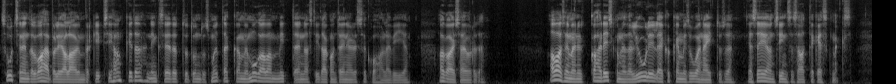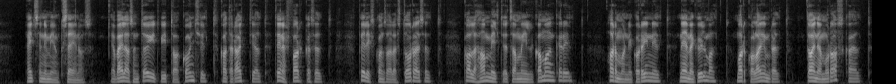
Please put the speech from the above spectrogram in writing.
suutsin endal vahepeal jala ümber kipsi hankida ning seetõttu tundus mõttekam ja mugavam mitte ennast idakonteinerisse kohale viia. aga asja juurde avasime nüüd kaheteistkümnendal juulil EKKM-is uue näituse ja see on siinse saate keskmeks. näituse nimi on Xenos ja väljas on töid Vito Acončilt, Kader Attialt, Tenes Farkaselt, Felix Gonzalez Torreselt, Kalle Hammilt ja Zamil Kamangerilt, Harmony Korinnilt, Neeme Külmalt, Marko Laimrelt, Tanja Muravskajalt,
